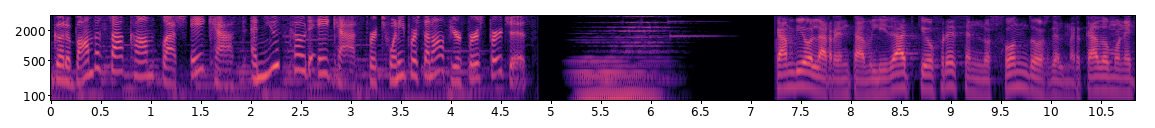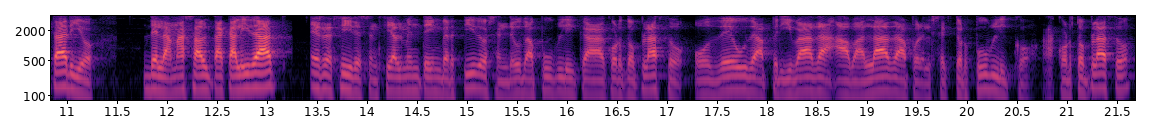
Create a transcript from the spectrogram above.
Go to bombas.com slash ACAST and use code ACAST for 20% off your first purchase. cambio, la rentabilidad que ofrecen los fondos del mercado monetario de la más alta calidad es decir, esencialmente invertidos en deuda pública a corto plazo o deuda privada avalada por el sector público a corto plazo,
